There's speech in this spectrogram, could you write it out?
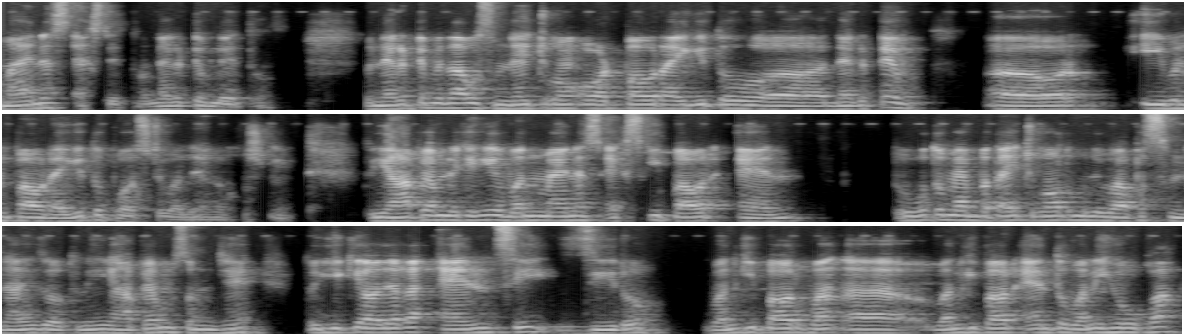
माइनस एक्स लेता हूँ नेगेटिव लेता हूँ। तो नेगेटिव में तो आपको चुका हूँ ऑड पावर आएगी तो नेगेटिव और इवन पावर आएगी तो पॉजिटिव आ जाएगा, कुछ नहीं। तो यहाँ पे हम लिखेंगे वन माइनस एक्स की पावर एन तो वो तो मैं बता ही चुका हूँ तो मुझे वापस समझाने की ज़रूरत नहीं यहाँ पे हम समझे तो ये क्या हो जाएगा? एन सी ज़ीरो वन की पावर वन वन की पावर एन तो वन ही होगा,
